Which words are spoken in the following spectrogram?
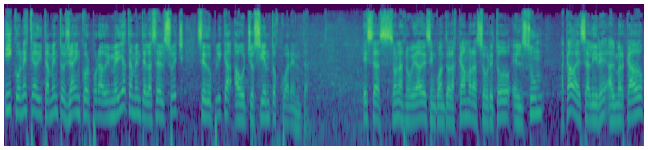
y con este aditamento ya incorporado inmediatamente al hacer el switch se duplica a 840. Esas son las novedades en cuanto a las cámaras, sobre todo el zoom acaba de salir ¿eh? al mercado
